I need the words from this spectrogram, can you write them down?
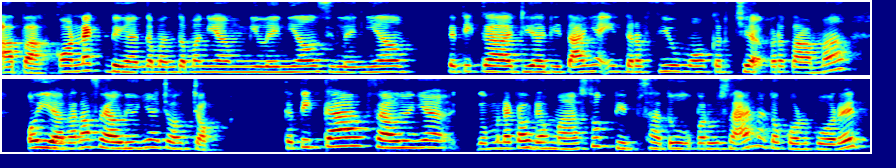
apa connect dengan teman-teman yang milenial, silenial. Ketika dia ditanya interview mau kerja pertama, oh iya karena value-nya cocok. Ketika value-nya mereka udah masuk di satu perusahaan atau corporate,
